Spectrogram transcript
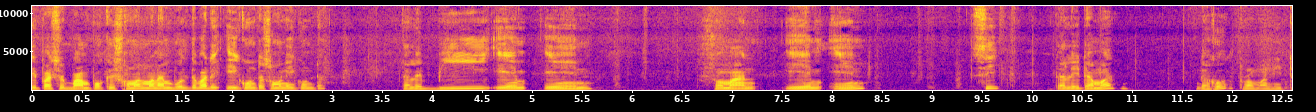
এই পাশে বাম পক্ষে সমান মানে আমি বলতে পারি এই কোণটা সমান, এই কোণটা। তাহলে বি এম এন সমান এম এন সি তাহলে এটা আমার, দেখো, প্রমাণিত।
